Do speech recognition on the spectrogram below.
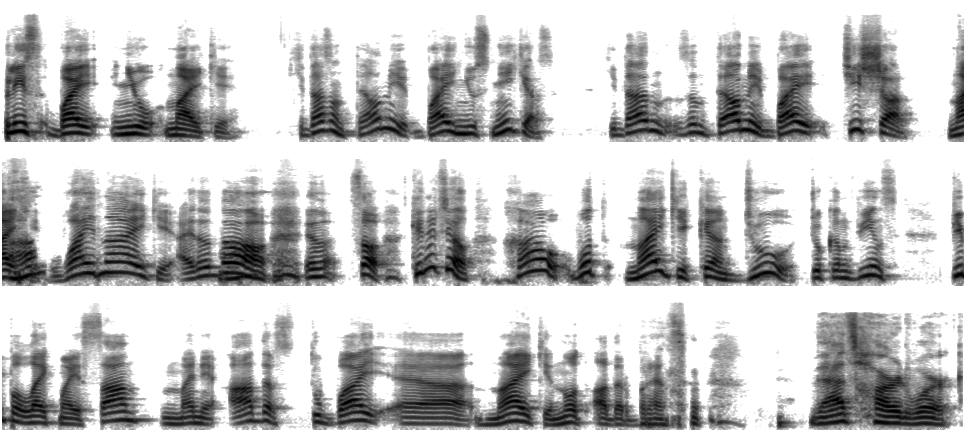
please buy new Nike. He doesn't tell me buy new sneakers. He doesn't tell me buy t-shirt. Nike. Uh-huh. Why Nike? I don't know. Uh-huh. So, can you tell how what Nike can do to convince people like my son, many others, to buy uh, Nike, not other brands? That's hard work.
